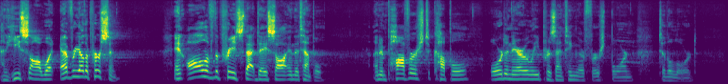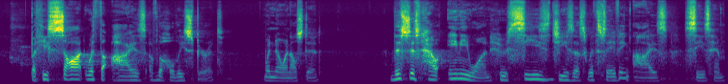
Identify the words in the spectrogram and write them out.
and he saw what every other person and all of the priests that day saw in the temple an impoverished couple ordinarily presenting their firstborn to the Lord, but he saw it with the eyes of the Holy Spirit when no one else did. This is how anyone who sees Jesus with saving eyes sees him.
